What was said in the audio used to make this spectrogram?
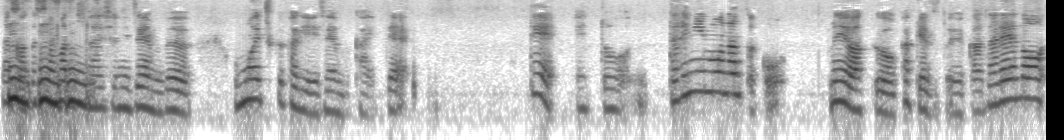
なんか私はまず最初に全部、思いつく限り全部書いて、で、えっと、誰にもなんかこう、迷惑をかけずというか、誰の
